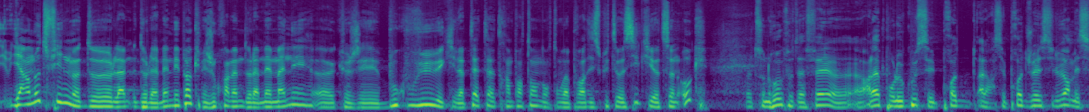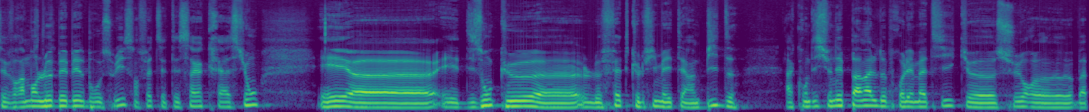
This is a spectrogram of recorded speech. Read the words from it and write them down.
Il y a un autre film de la, même époque, mais je crois même de la même année, euh, que j'ai beaucoup vu et qui va peut-être être important, dont on va pouvoir discuter aussi, qui est Hudson Hawk. Hudson Hawk, tout à fait. Euh, Alors là, pour le coup, c'est prod, alors c'est prod Joel Silver, mais c'est vraiment le bébé de Bruce Willis. En fait, c'était sa création. Et, euh, et disons que euh, le fait que le film ait été un bid a conditionné pas mal de problématiques sur bah,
